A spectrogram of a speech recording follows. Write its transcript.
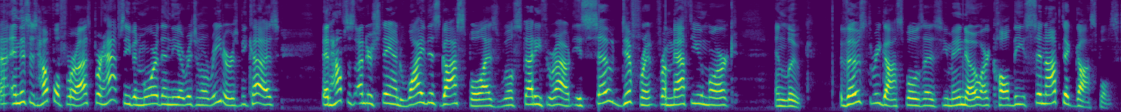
Uh, and this is helpful for us, perhaps even more than the original readers, because it helps us understand why this gospel, as we'll study throughout, is so different from Matthew, Mark, and Luke. Those three gospels, as you may know, are called the synoptic gospels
